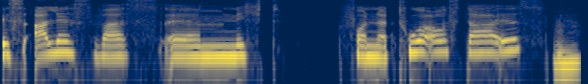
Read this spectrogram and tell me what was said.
ist alles, was ähm, nicht von Natur aus da ist, Mhm.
